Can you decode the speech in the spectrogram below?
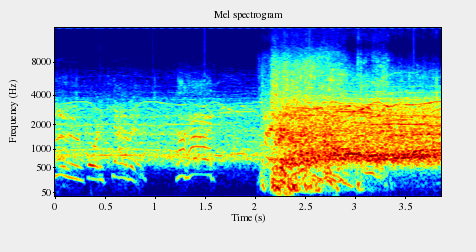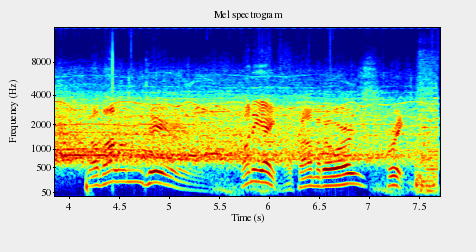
blue 47. Hot! The Volunteers, 28. The Commodores, 3.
